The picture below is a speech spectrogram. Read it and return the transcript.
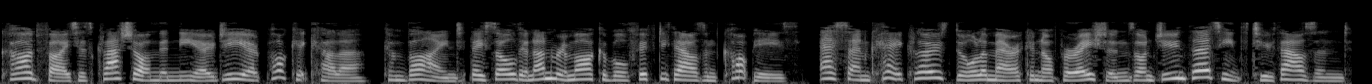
Card Fighters Clash on the Neo Geo Pocket Color. Combined, they sold an unremarkable 50,000 copies. SNK closed all American operations on June 13, 2000.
